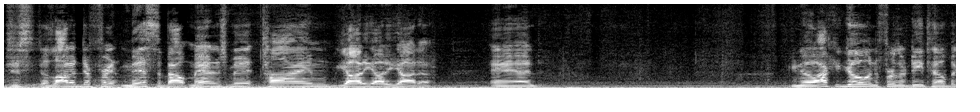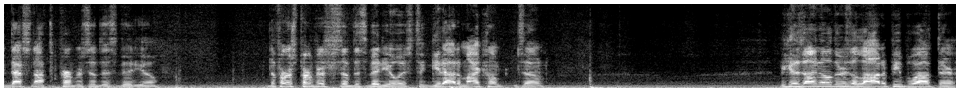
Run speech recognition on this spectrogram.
just a lot of different myths about management, time, yada, yada, yada. And, you know, I could go into further detail, but that's not the purpose of this video the first purpose of this video is to get out of my comfort zone. Because I know there's a lot of people out there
